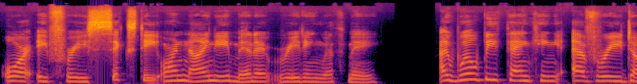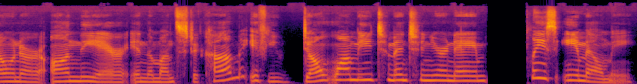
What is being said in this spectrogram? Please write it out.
or a free 60 or 90 minute reading with me. I will be thanking every donor on the air in the months to come. If you don't want me to mention your name, please email me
